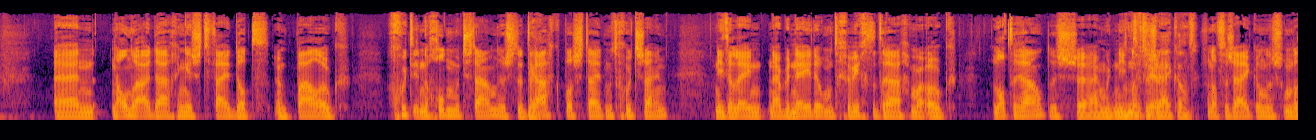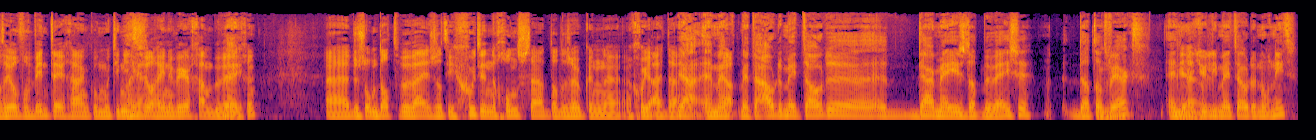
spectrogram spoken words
En een andere uitdaging is het feit dat een paal ook goed in de grond moet staan. Dus de draagcapaciteit moet goed zijn. Niet alleen naar beneden om het gewicht te dragen, maar ook lateraal. Dus uh, hij moet niet vanaf de zijkant. Vanaf de zijkant. Dus omdat heel veel wind tegenaan komt, moet hij niet oh, ja. veel heen en weer gaan bewegen. Nee. Uh, dus om dat te bewijzen dat hij goed in de grond staat, dat is ook een, uh, een goede uitdaging. Ja, en met, ja. met de oude methode, daarmee is dat bewezen dat dat mm -hmm. werkt. En ja. met jullie methode nog niet?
